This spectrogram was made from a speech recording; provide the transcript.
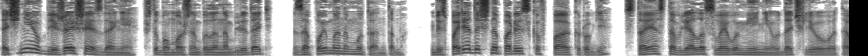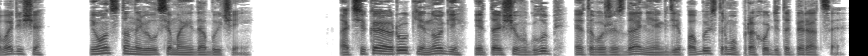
точнее, в ближайшее здание, чтобы можно было наблюдать за пойманным мутантом. Беспорядочно порыскав по округе, стая оставляла своего менее удачливого товарища, и он становился моей добычей. Отсекаю руки, ноги и тащу вглубь этого же здания, где по-быстрому проходит операция.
